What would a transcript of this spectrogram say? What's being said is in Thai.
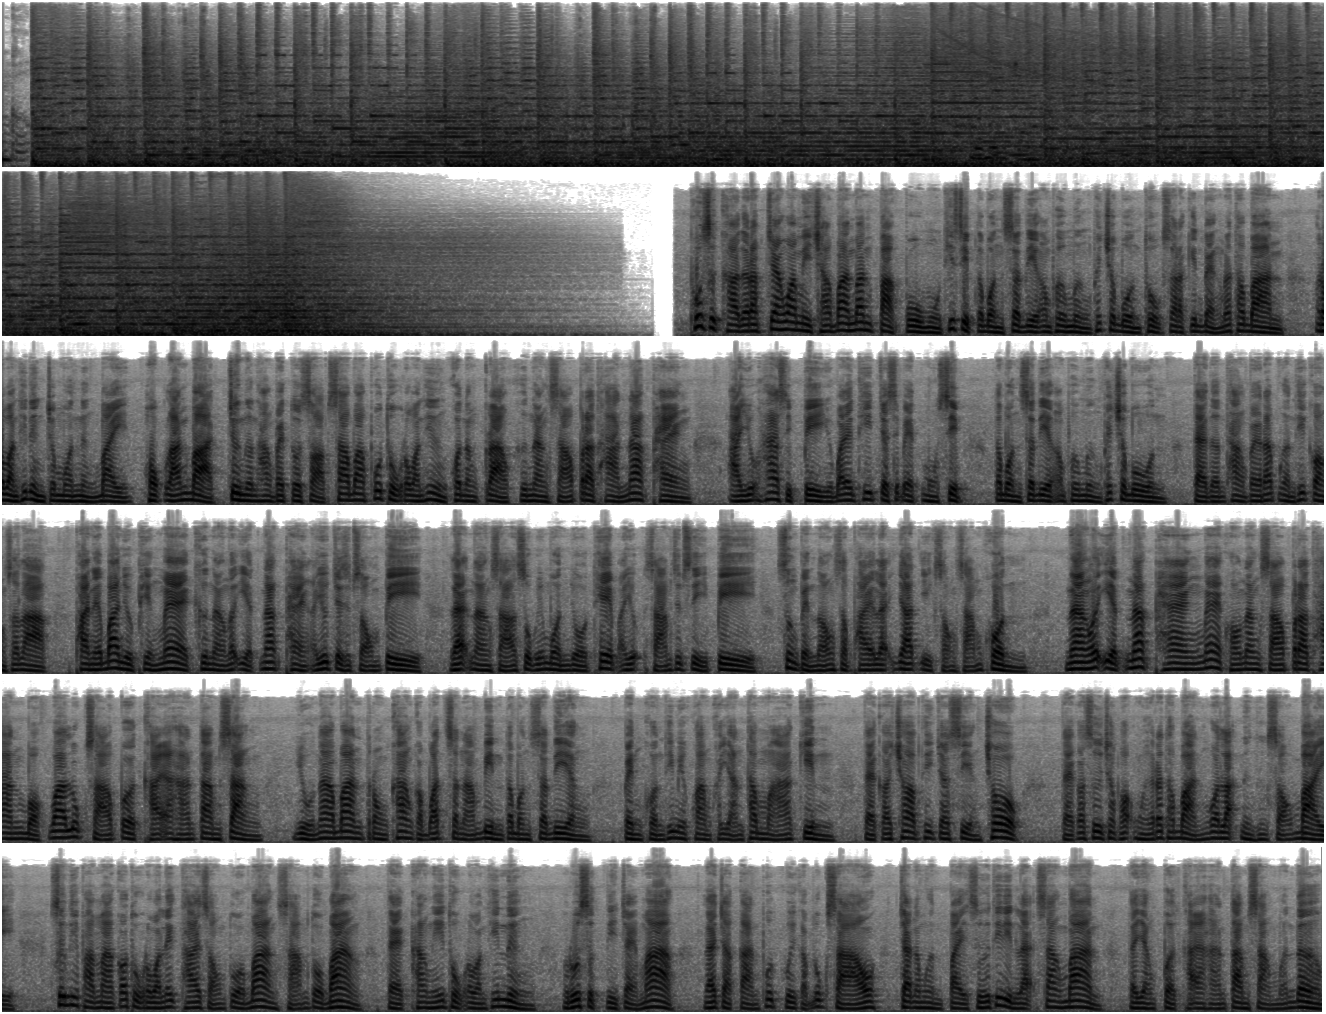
jungle. Jungle. ผู้สื่อข่าวได้รับแจ้งว่ามีชาวบ้านบ้านปากปูหมู่ที่ 10ตำบลเสดียงอำเภอเมืองเพชรบูรณ์ถูกสลากกินแบ่งรัฐบาล รางวัลที่ 1จำนวน1ใบ6 ล้านบาท จึงเดินทางไปตรวจสอบทราบว่าผู้ถูกรางวัลที่ 1 คนดังกล่าว คือนางสาวประธานนาคแพง อายุ 50 ปี อยู่บ้านเลขที่ 71 หมู่ 10ตำบลเสดียงอำเภอเมืองเพชรบูรณ์ แต่เดินทางไปรับเงินที่กองสลากภายในบ้านอยู่เพียงแม่คือนางละเอียดนาคแพงอายุ 72 ปี และนางสาวสุวิมลโยเทพอายุ 34 ปี ซึ่งเป็นน้องสะใภ้และญาติอีก 2-3 คนนางละเอียดนักแพงแม่ของนางสาวประธานบอกว่าลูกสาวเปิดขายอาหารตามสั่ง อยู่หน้าบ้านตรงข้ามกับวัดสนามบินตำบลเสดียง เป็นคนที่มีความขยันทำมาหากิน แต่ก็ชอบที่จะเสี่ยงโชค แต่ก็ซื้อเฉพาะหวยรัฐบาลงวดละ 1-2 ใบ ซึ่งที่ผ่านมาก็ถูกรางวัลเลขท้าย 2 ตัวบ้าง 3 ตัวบ้าง แต่ครั้งนี้ถูกรางวัลที่ 1 รู้สึกดีใจมาก และจากการพูดคุยกับลูกสาว จะนำเงินไปซื้อที่ดินและสร้างบ้าน แต่ยังเปิดขายอาหารตามสั่งเหมือนเดิม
